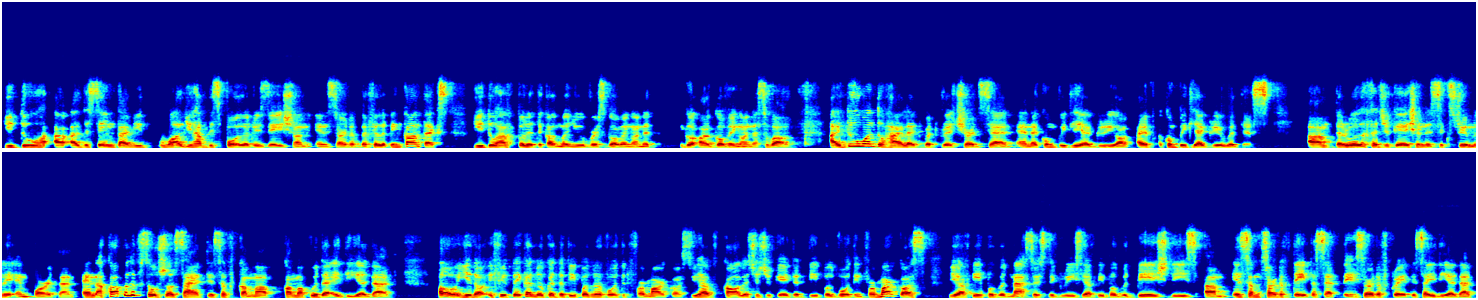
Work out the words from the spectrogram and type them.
you do uh, at the same time, you, while you have this polarization in sort of the Philippine context, you do have political maneuvers going on it go, are going on as well. I do want to highlight what Richard said, and I completely agree. On, I completely agree with this. Um, the role of education is extremely important, and a couple of social scientists have come up come up with the idea that oh, you know, if you take a look at the people who voted for Marcos, you have college educated people voting for Marcos, you have people with master's degrees, you have people with PhDs. Um, in some sort of data set, they sort of create this idea that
